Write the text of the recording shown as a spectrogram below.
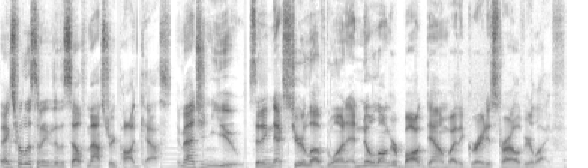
Thanks for listening to the Self Mastery Podcast. Imagine you sitting next to your loved one and no longer bogged down by the greatest trial of your life.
